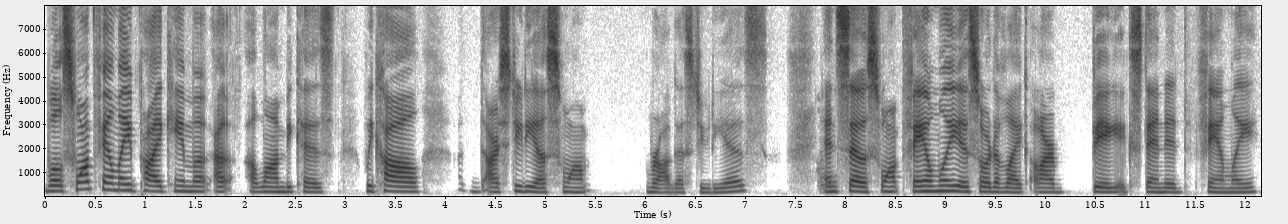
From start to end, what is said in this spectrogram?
well, Swamp Family probably came a, a, along because we call our studio Swamp Raga Studios, and so Swamp Family is sort of like our big extended family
